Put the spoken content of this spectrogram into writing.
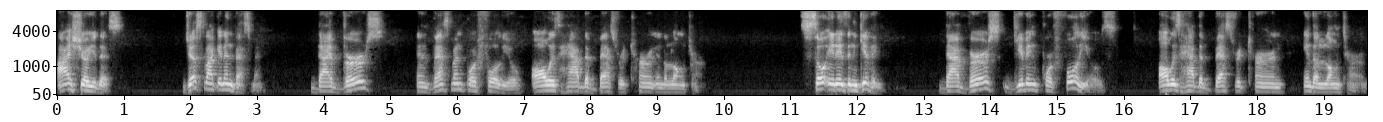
I show you this, just like an investment, diverse investment portfolio always have the best return in the long term. So it is in giving. Diverse giving portfolios always have the best return in the long term.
